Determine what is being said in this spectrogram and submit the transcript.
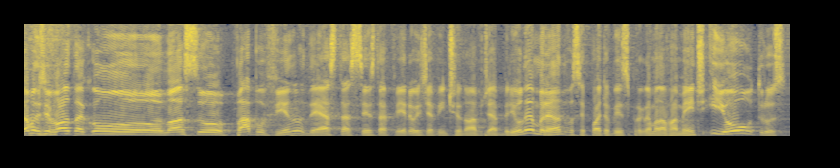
Estamos de volta com o nosso Papo Fino desta sexta-feira, hoje é 29 de abril. Lembrando, você pode ouvir esse programa novamente e outros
